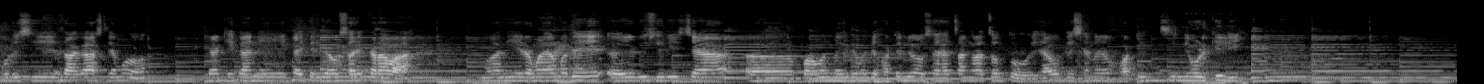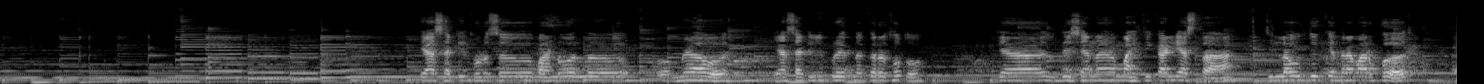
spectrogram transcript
थोडीशी जागा असल्यामुळं त्या ठिकाणी काहीतरी व्यवसाय करावा. आणि रमळ्यामध्ये येडुशिरीच्या पावननगरीमध्ये हॉटेल व्यवसाय हा चांगला चालतो. ह्या उद्देशानं हॉटेलची निवड केली. त्यासाठी थोडंसं भांडवल मिळावं यासाठी मी प्रयत्न करत होतो. त्या उद्देशानं माहिती काढली असता जिल्हा उद्योग केंद्रामार्फत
